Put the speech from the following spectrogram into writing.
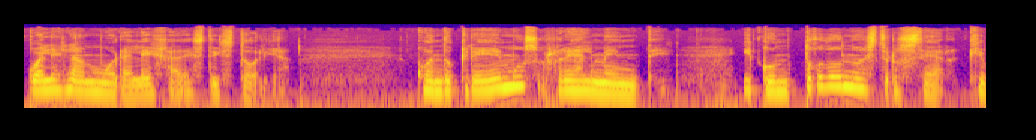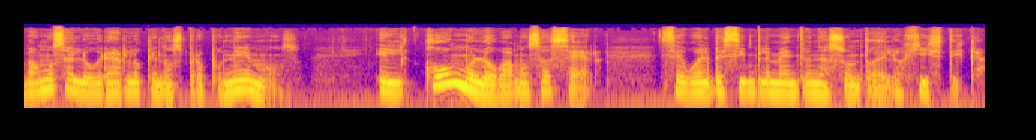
¿Cuál es la moraleja de esta historia? Cuando creemos realmente y con todo nuestro ser que vamos a lograr lo que nos proponemos, el cómo lo vamos a hacer se vuelve simplemente un asunto de logística.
